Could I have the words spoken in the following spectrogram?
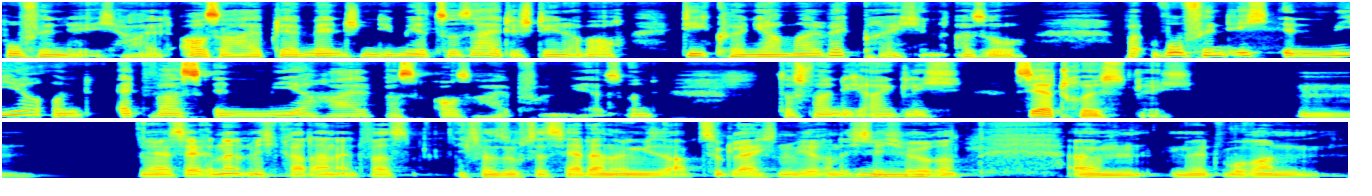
Wo finde ich Halt? Außerhalb der Menschen, die mir zur Seite stehen, aber auch die können ja mal wegbrechen. Also wo finde ich in mir und etwas in mir halt, was außerhalb von mir ist? Und das fand ich eigentlich sehr tröstlich. Mhm. Ja, es erinnert mich gerade an etwas, ich versuche das ja dann irgendwie so abzugleichen, während ich mhm. dich höre, ähm, mit woran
